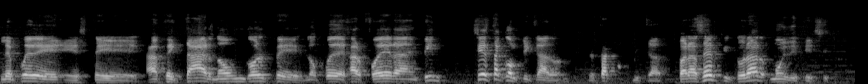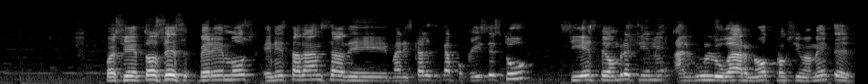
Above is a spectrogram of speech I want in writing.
le puede este, afectar, ¿no? Un golpe lo puede dejar fuera, en fin. Sí está complicado, está complicado. Para ser titular, muy difícil. Pues sí, entonces veremos en esta danza de mariscales de campo que dices tú, si este hombre tiene algún lugar, ¿no? Próximamente.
